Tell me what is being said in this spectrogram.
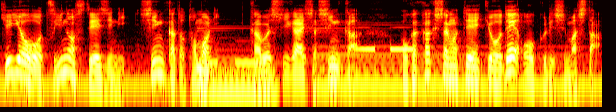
企業を次のステージに進化とともに株式会社進化他各社の提供でお送りしました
